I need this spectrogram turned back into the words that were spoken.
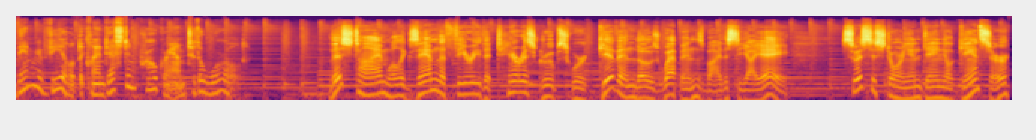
then revealed the clandestine program to the world. This time, we'll examine the theory that terrorist groups were given those weapons by the CIA. Swiss historian Daniel Ganser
